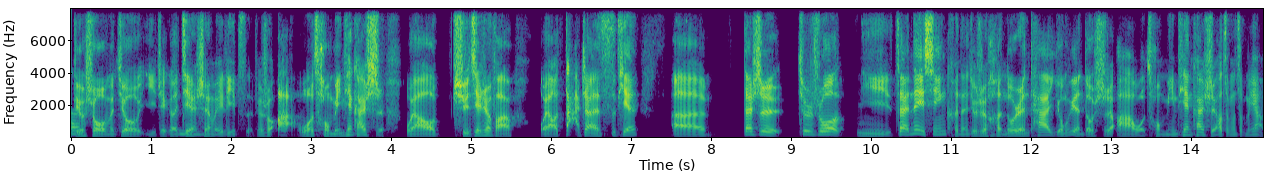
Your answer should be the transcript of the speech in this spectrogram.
比如。呃，说，我们就以这个健嗯。身为例子，比如说啊，我从明天开始，我要去健身房，我要大战四天，呃，但是就是说你在内心可能就是很多人他永远都是啊，我从明天开始要怎么怎么样，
